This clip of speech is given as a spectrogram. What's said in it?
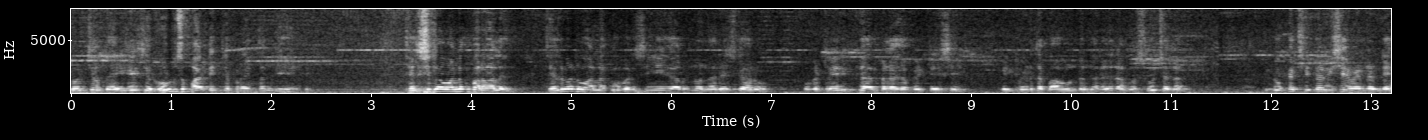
కొంచెం దయచేసి రూల్స్ పాటించే ప్రయత్నం చేయండి. తెలిసిన వాళ్ళకు పర్వాలేదు. తెలియని వాళ్ళకు మరి సిఏ గారు నరేష్ గారు ఒక ట్రైనింగ్ క్యాంప్ లాగా పెట్టేసి మీకు పెడితే బాగుంటుంది అనేది నాకు సూచన. ఇంకొక చిన్న విషయం ఏంటంటే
